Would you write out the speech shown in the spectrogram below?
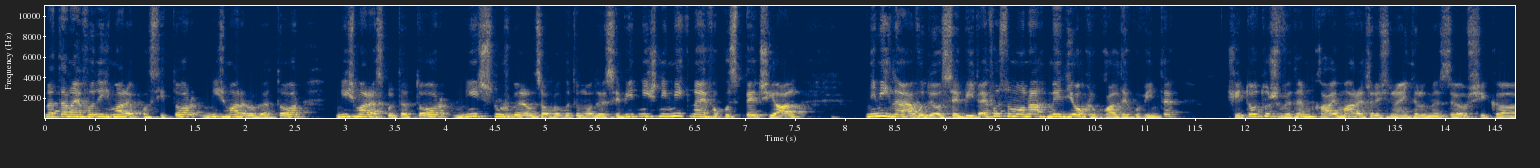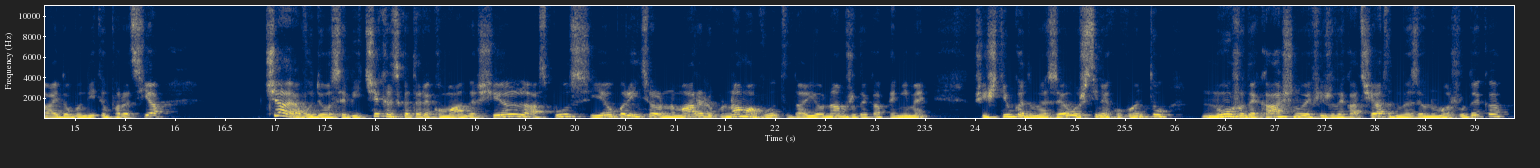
Nata n-ai fost nici mare postitor, nici mare rugător, nici mare ascultător, nici slujbele nu ți-au plăcut în mod deosebit, nici nimic n-ai făcut special, nimic n-ai avut deosebit. Ai fost un monah mediocru, cu alte cuvinte, și totuși vedem că ai mare trecere înainte lui Dumnezeu și că ai dobândit împărăția ce ai avut deosebit? Ce crezi că te recomandă? Și el a spus, eu părinților mare lucru n-am avut, dar eu n-am judecat pe nimeni. Și știu că Dumnezeu își ține cuvântul, nu judeca și nu vei fi judecat. Și iată, Dumnezeu nu mă judecă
